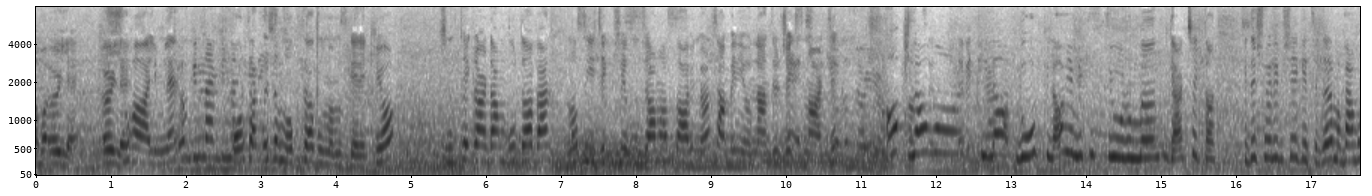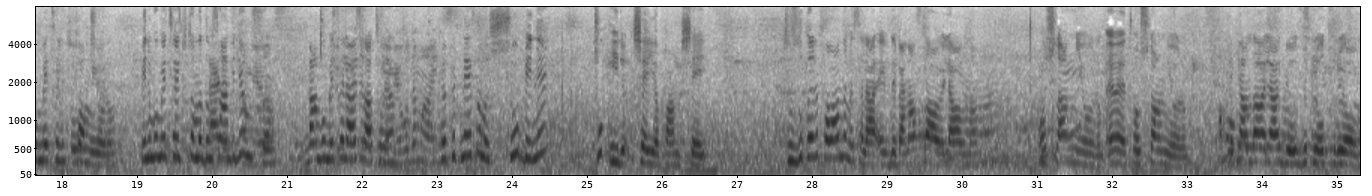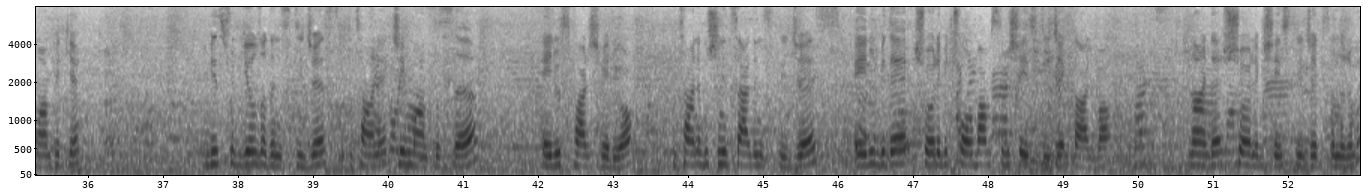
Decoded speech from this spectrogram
Ama öyle. Öyle. şu halimle o günler günler ortaklaşa nokta bulmamız gerekiyor. Şimdi tekrardan burada ben nasıl yiyecek bir şey bulacağımı asla bilmiyorum. Sen beni yönlendireceksin Evet, artık. Aa pilav var. Evet, pilav. Yoğurt pilav yemek istiyorum ben. Gerçekten. Bir de şöyle bir şey getirdiler ama ben bu metali tutamıyorum. Benim bu metali tutamadığımı sen biliyor musun? Ben bu metali Köpüğe de asla tutamıyorum. dokunamıyor, o da mı aynı? Köpük neyse ama şu beni çok iyi şey yapan bir şey. Tuzlukları falan da mesela evde ben asla öyle almam. Hoşlanmıyorum. Evet, hoşlanmıyorum. Ama Mekanda hala gözlükle oturuyor olmam peki. Biz şu gyozadan isteyeceğiz. iki tane Çin mantısı. Eylül sipariş veriyor. Bir tane bu şinitselden isteyeceğiz. Eylül bir de şöyle bir çorbamsı bir şey isteyecek galiba. Nerede? Şöyle bir şey isteyecek sanırım.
